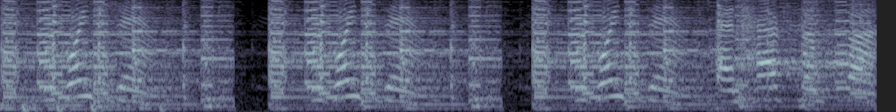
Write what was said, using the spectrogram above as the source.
We're going to dance. We're going to dance. We're going to dance and have some fun.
